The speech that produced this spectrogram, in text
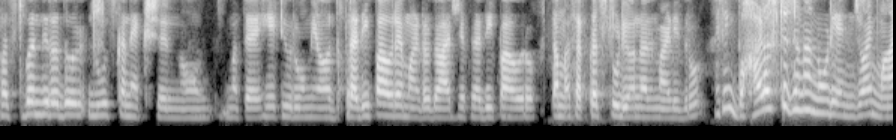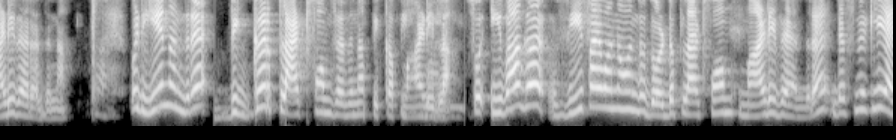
ಫಸ್ಟ್ ಬಂದಿರೋದು ಲೂಸ್ ಕನೆಕ್ಷನ್ ಮತ್ತೆ ಹೇಟ್ ಯು ರೋಮಿಯೋ ಪ್ರದೀಪ ಅವರೇ ಮಾಡಿರೋದು, ಆರ್ ಜೆ ಪ್ರದೀಪ ಅವರು ತಮ್ಮ ಸಕ್ಕತ್ ಸ್ಟುಡಿಯೋನಲ್ಲಿ ಮಾಡಿದ್ರು. ಐ ಥಿಂಕ್ ಬಹಳಷ್ಟು ಜನ ನೋಡಿ ಎಂಜಾಯ್ ಮಾಡಿದಾರೆ ಅದನ್ನ. ಬಟ್ ಏನಂದ್ರೆ ಬಿಗ್ಗರ್ ಪ್ಲಾಟ್ಫಾರ್ಮ್ಸ್ ಅದನ್ನ ಪಿಕಪ್ ಮಾಡಿಲ್ಲ. ಸೊ ಇವಾಗ ಜಿ ಫೈವ್ ಅನ್ನೋ ಒಂದು ದೊಡ್ಡ ಪ್ಲಾಟ್ಫಾರ್ಮ್ ಮಾಡಿದೆ ಅಂದ್ರೆ ಡೆಫಿನೆಟ್ಲಿ ಐ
